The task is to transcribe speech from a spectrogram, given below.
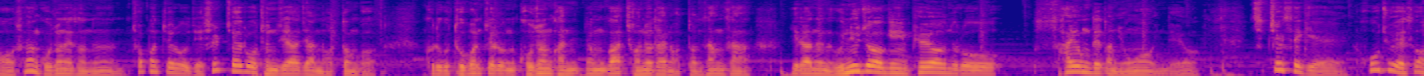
어, 서양 고전에서는 첫 번째로 이제 실제로 존재하지 않는 어떤 것, 그리고 두 번째로는 고정관념과 전혀 다른 어떤 상상이라는 은유적인 표현으로 사용되던 용어인데요. 17세기에 호주에서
